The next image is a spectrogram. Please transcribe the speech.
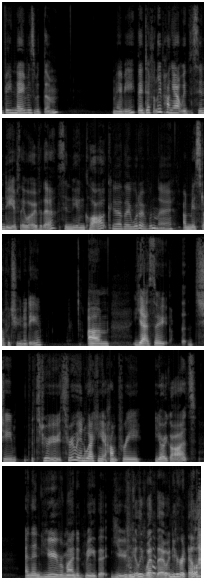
been neighbours with them. Maybe. They definitely have hung out with Cindy if they were over there. Cindy and Clarke. Yeah, they would have, wouldn't they? A missed opportunity. Um, yeah, so uh, she threw threw in working at Humphrey Yogart, and then you reminded me that you nearly went there when you were in LA.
